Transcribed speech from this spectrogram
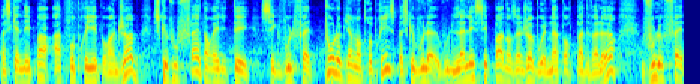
parce qu'elle n'est pas appropriée, pour un job, ce que vous faites en réalité, c'est que vous le faites pour le bien de l'entreprise, parce que vous, la, vous ne la laissez pas dans un job où elle n'apporte pas de valeur, vous le faites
